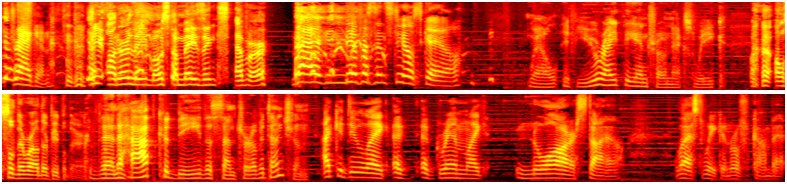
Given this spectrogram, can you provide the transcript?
Yes. dragon, the utterly most amazing ever. magnificent steel scale. Well, if you write the intro next week, also, there were other people there. then Hap could be the center of attention. I could do like a, a grim, like noir style. Last week in Roll for Combat,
